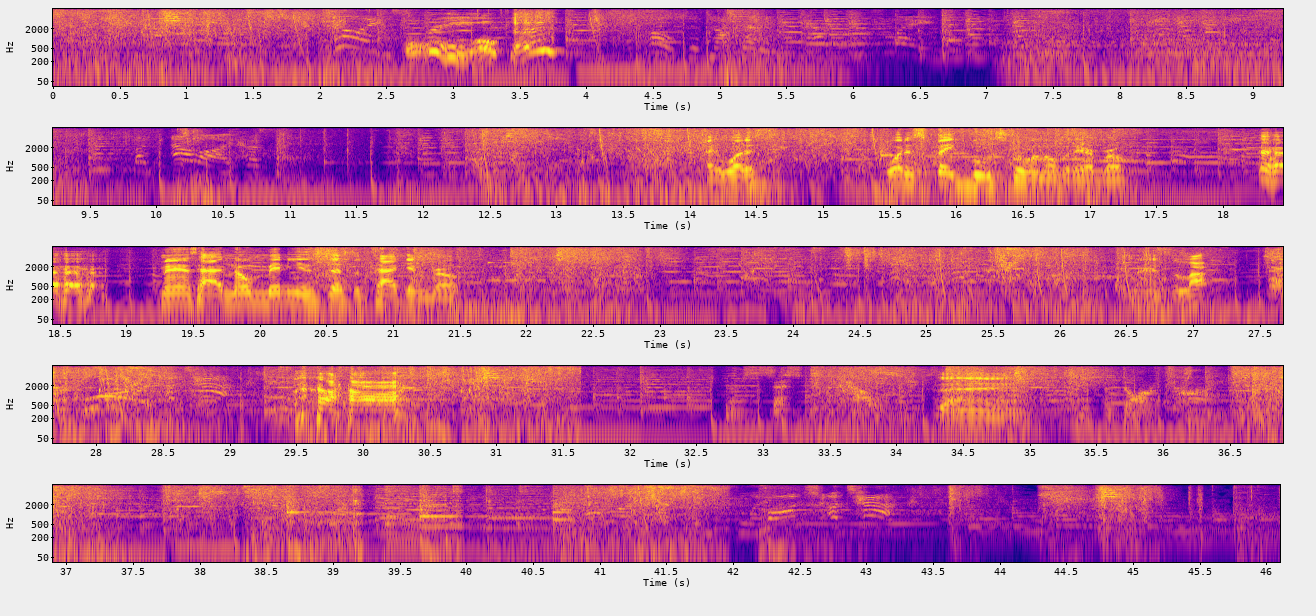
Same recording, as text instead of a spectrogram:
ally okay. Hey, what is what is fake boots doing over there, bro? Man's had no minions just attacking, bro. Man, it's a lot. Dang. Dark times. launch attack.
